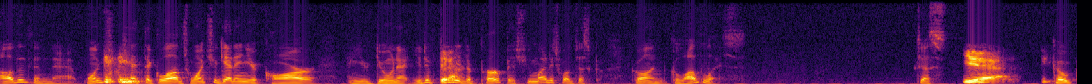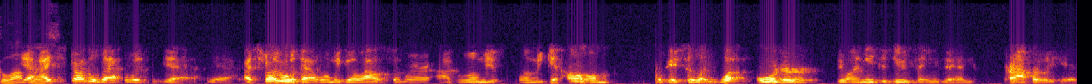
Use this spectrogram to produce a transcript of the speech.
other than that, once you get the gloves, once you get in your car and you're doing that, you defeated Yeah. the purpose. You might as well just go on gloveless. Just Yeah. Go gloveless. Yeah, I struggle that with yeah, yeah. I struggle with that when we go out somewhere. I, when we when we get home. Okay, so like, what order do I need to do things in properly here?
